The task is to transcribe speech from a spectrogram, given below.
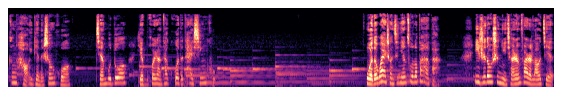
更好一点的生活，钱不多，也不会让他过得太辛苦。我的外甥今年做了爸爸，一直都是女强人范儿的老姐，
